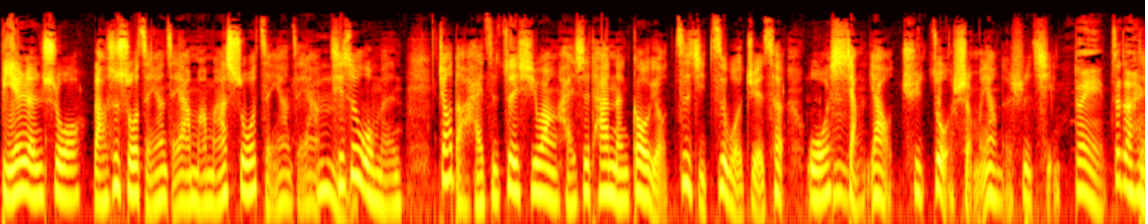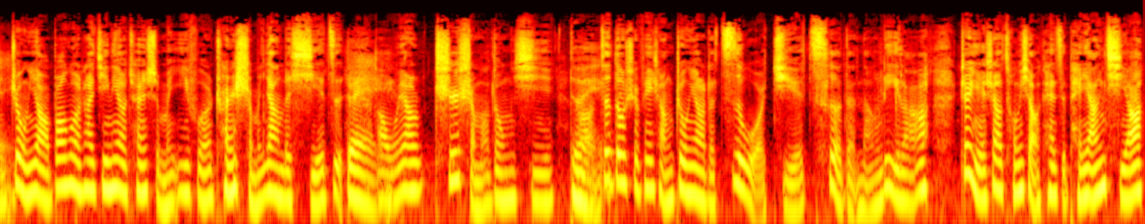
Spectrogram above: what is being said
别人说、老师说怎样怎样、妈妈说怎样怎样。其实我们教导孩子最希望还是他能够有自己自我决策，我想要去做什么样的事情。对，这个很重要。包括他今天要穿什么衣服，要穿什么样的鞋子，对啊，我要吃什么东西，对，这都是非常重要的自我决策的能力了啊。这也是要从小开始培养起啊。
